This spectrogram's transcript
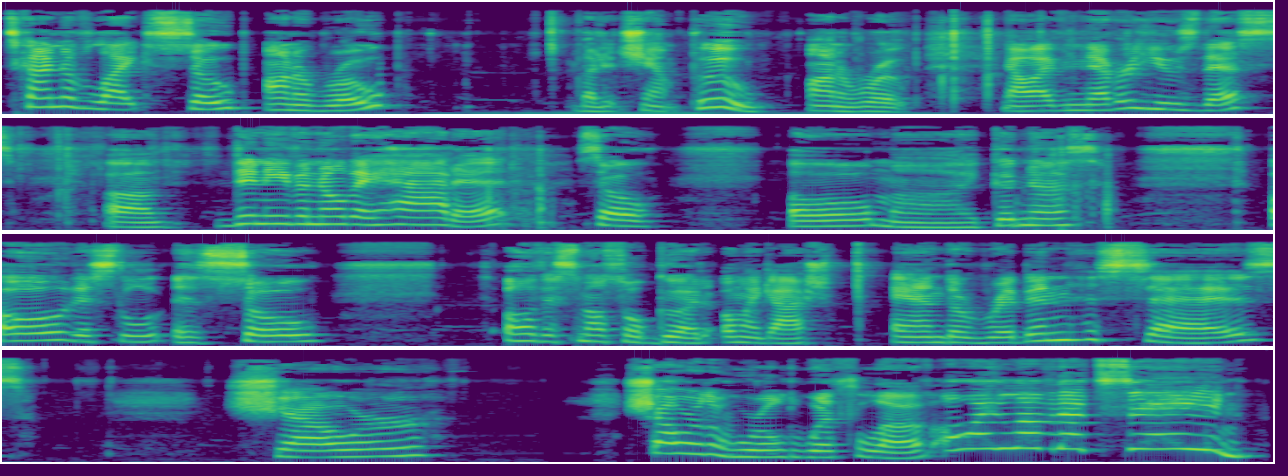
It's kind of like soap on a rope, but it's shampoo on a rope. Now I've never used this. Um, didn't even know they had it. So, oh my goodness. Oh, this is so, oh, this smells so good. Oh my gosh. And the ribbon says, shower, shower the world with love. Oh, I love that saying.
